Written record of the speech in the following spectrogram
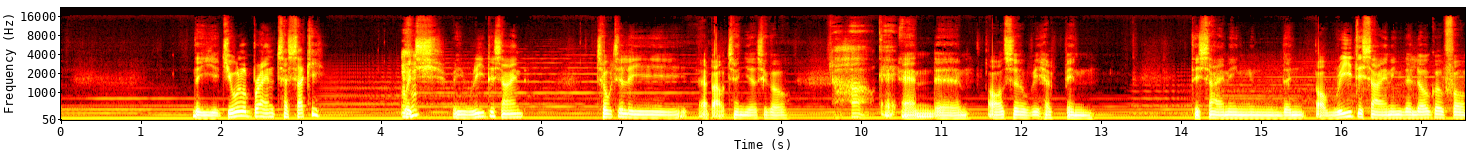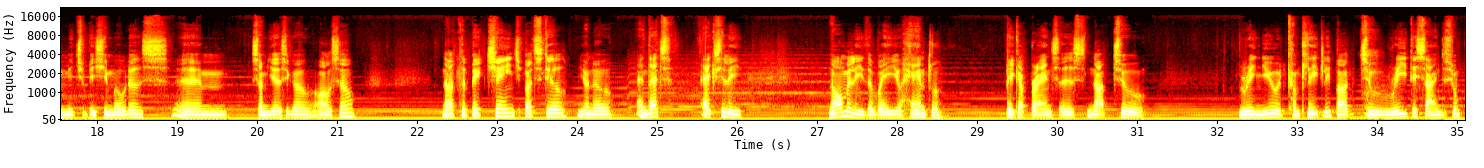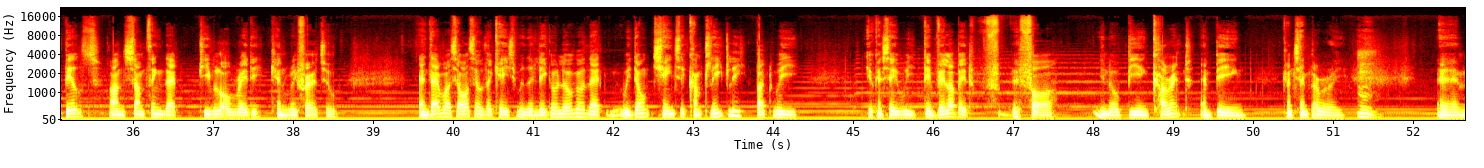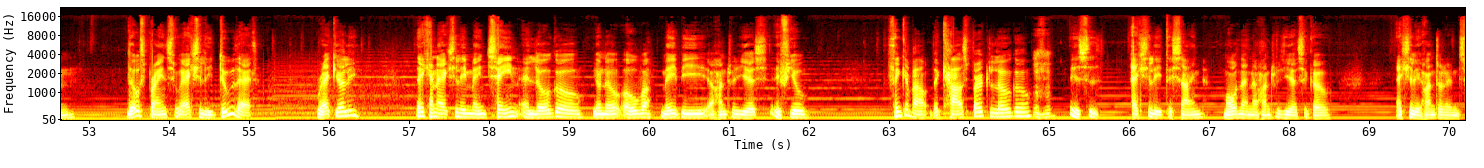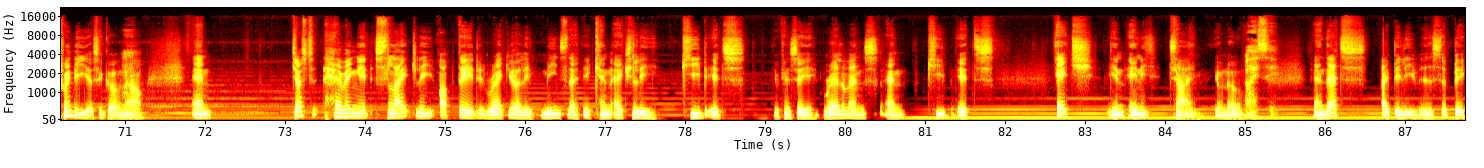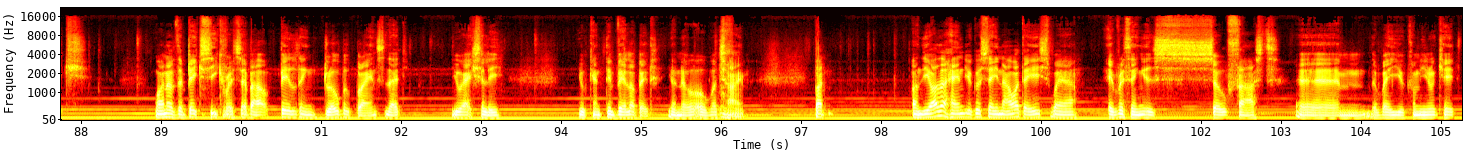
the jewel brand Tasaki, mm-hmm. which we redesigned totally about 10 years ago. Okay. And um, also, we have been designing the or redesigning the logo for Mitsubishi Motors um, some years ago, also. Not the big change, but still, you know, and that's actually normally the way you handle bigger brands is not to renew it completely, but to redesign, to build on something that people already can refer to. And that was also the case with the Lego logo that we don't change it completely, but we, you can say, we develop it f- for, you know, being current and being contemporary. Mm. Um, those brands who actually do that regularly, they can actually maintain a logo, you know, over maybe a hundred years. If you think about the Carlsberg logo, mm-hmm. is actually designed more than 100 years ago, actually 120 years ago mm. now. And just having it slightly updated regularly means that it can actually keep its, you can say, relevance and keep its edge in any time, you know. I see. And that's, I believe, is a big one of the big secrets about building global brands that you actually you can develop it, you know, over mm. time. But on the other hand, you could say nowadays where everything is so fast, um, the way you communicate,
